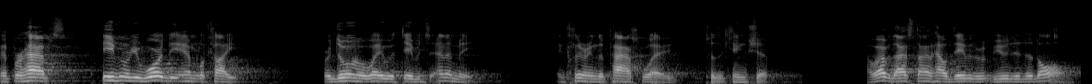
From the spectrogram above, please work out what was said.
and perhaps even reward the Amalekite for doing away with David's enemy and clearing the pathway to the kingship. However, that's not how David viewed it at all.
